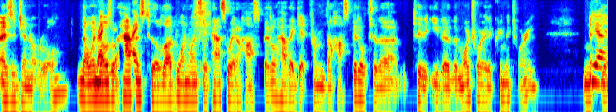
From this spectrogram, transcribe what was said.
as a general rule. No one Right, knows what happens to a loved one once they pass away to hospital. How they get from the hospital to the to either the mortuary or the crematory. Yeah.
